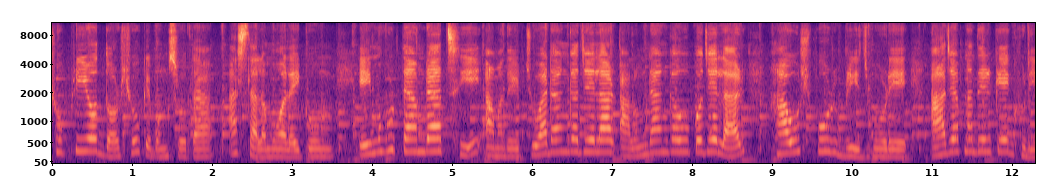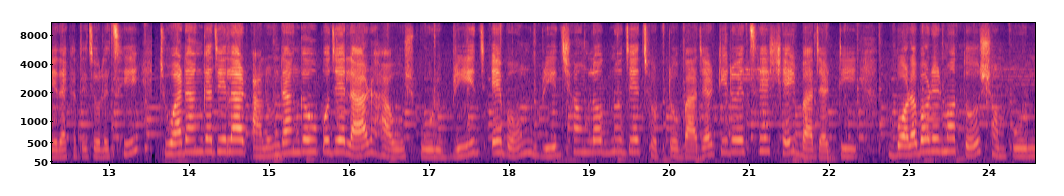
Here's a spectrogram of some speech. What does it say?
সুপ্রিয় দর্শক এবং শ্রোতা, আসসালামু আলাইকুম। এই মুহূর্তে আমরা আছি আমাদের চুয়াডাঙ্গা জেলার আলমডাঙ্গা উপজেলার হাউসপুর ব্রিজ মোড়ে। আজ আপনাদেরকে ঘুরিয়ে দেখাতে চলেছি চুয়াডাঙ্গা জেলার আলমডাঙ্গা উপজেলার হাউসপুর ব্রিজ এবং ব্রিজ সংলগ্ন যে ছোট্ট বাজারটি রয়েছে সেই বাজারটি। বরাবরের মতো সম্পূর্ণ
